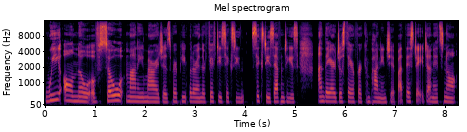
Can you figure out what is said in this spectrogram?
we all know of so many marriages where people are in their 50s, 60s, 60s, 70s, and they are just there for companionship at this stage. And it's not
